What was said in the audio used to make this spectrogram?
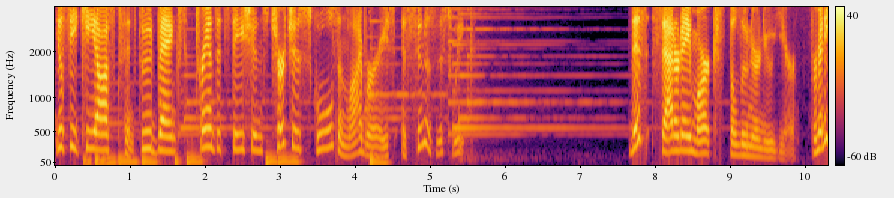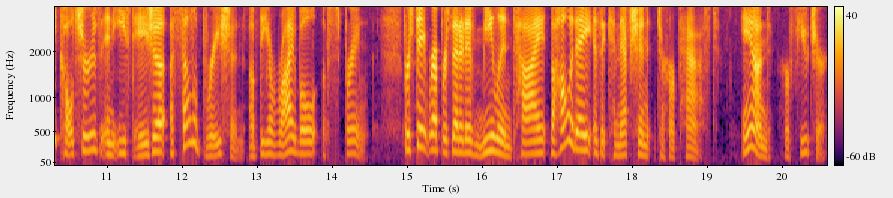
You'll see kiosks in food banks, transit stations, churches, schools, and libraries as soon as this week. This Saturday marks the Lunar New Year. For many cultures in East Asia, a celebration of the arrival of spring. For State Representative My-Linh Thai, the holiday is a connection to her past and her future.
